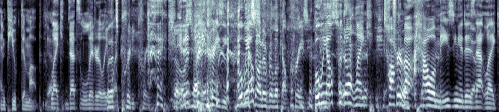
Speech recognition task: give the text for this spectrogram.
and puked him up. Yeah. Like that's literally but what that's pretty crazy. it is pretty crazy. But we Let's also not overlook how crazy. That But we also don't like talk true. about how amazing it is Yeah. that like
